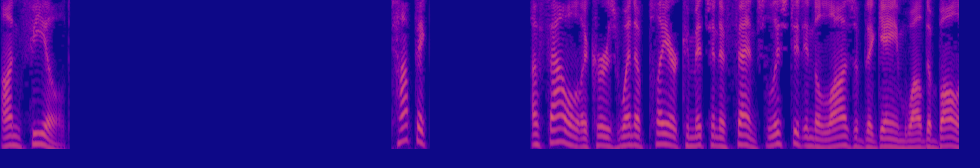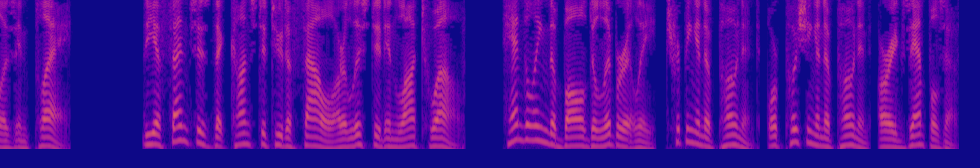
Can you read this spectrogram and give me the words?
On field a foul occurs when a player commits an offense listed in the laws of the game while the ball is in play. The offenses that constitute a foul are listed in Law 12. Handling the ball deliberately, tripping an opponent, or pushing an opponent, are examples of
